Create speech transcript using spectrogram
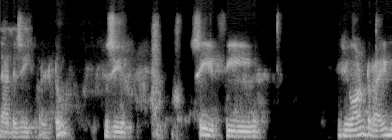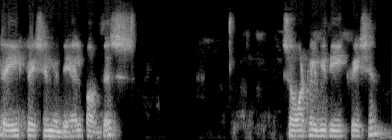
that is equal to 0. See, if we if you want to write the equation with the help of this so what will be the equation?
